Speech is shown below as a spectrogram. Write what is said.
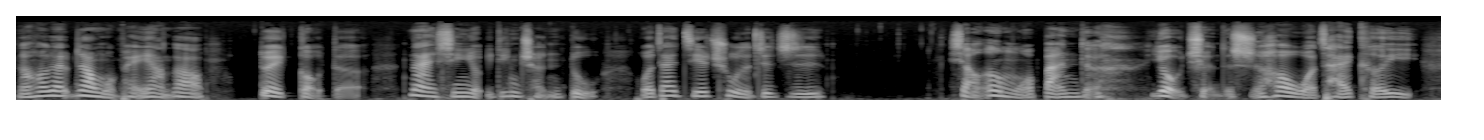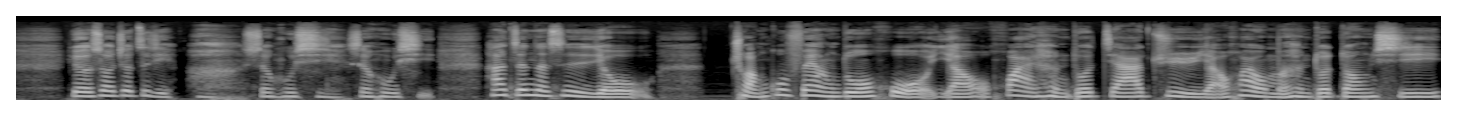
然后再让我培养到对狗的耐心有一定程度。我在接触的这只。小恶魔般的 幼犬的时候，我才可以有的时候就自己啊深呼吸，深呼吸。它真的是有闯过非常多祸，咬坏很多家具，咬坏我们很多东西。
